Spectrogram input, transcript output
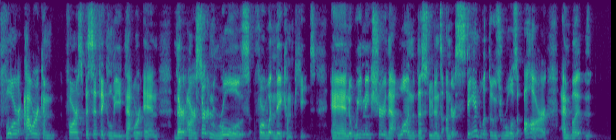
for our com- for our specific league that we're in, there are certain rules for when they compete. And we make sure that one, the students understand what those rules are, and but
